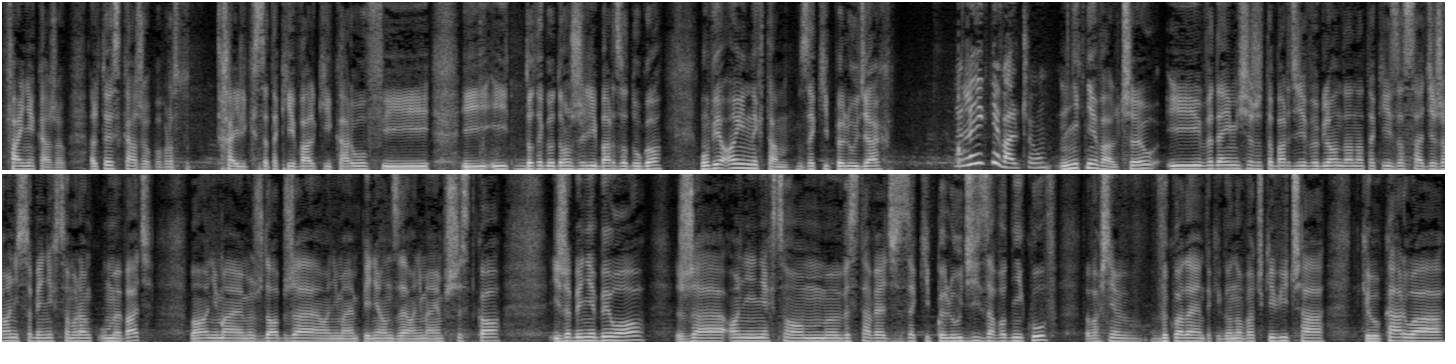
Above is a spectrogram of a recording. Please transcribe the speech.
fajnie karzeł. Ale to jest karzeł, po prostu Heilig chce takiej walki karłów i, i, i do tego dążyli bardzo długo. Mówię o innych tam z ekipy ludziach, Ale nikt nie walczył. Nikt nie walczył i wydaje mi się, że to bardziej wygląda na takiej zasadzie, że oni sobie nie chcą rąk umywać, bo oni mają już dobrze, oni mają pieniądze, oni mają wszystko i żeby nie było, że oni nie chcą wystawiać z ekipy ludzi, zawodników, to właśnie wykładają takiego Nowaczkiewicza, takiego Karła,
